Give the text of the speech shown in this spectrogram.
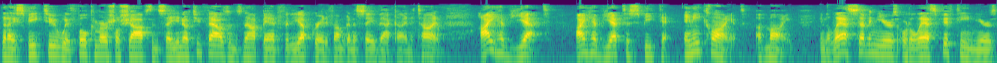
that I speak to with full commercial shops and say, you know, 2000 is not bad for the upgrade if I'm going to save that kind of time. I have yet, I have yet to speak to any client of mine in the last seven years or the last 15 years,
